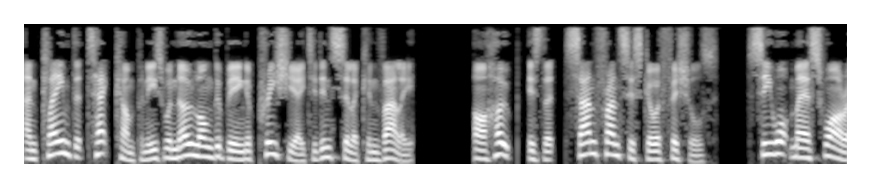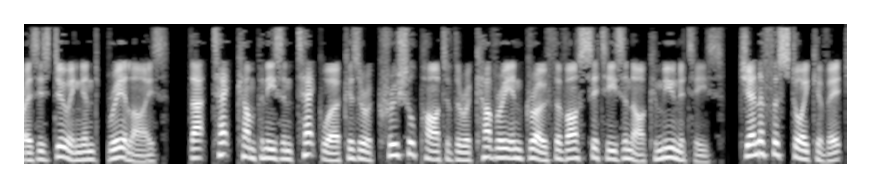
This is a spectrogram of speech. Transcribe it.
and claimed that tech companies were no longer being appreciated in Silicon Valley. Our hope is that San Francisco officials see what Mayor Suarez is doing and realize that tech companies and tech workers are a crucial part of the recovery and growth of our cities and our communities. Jennifer Stojkovic,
